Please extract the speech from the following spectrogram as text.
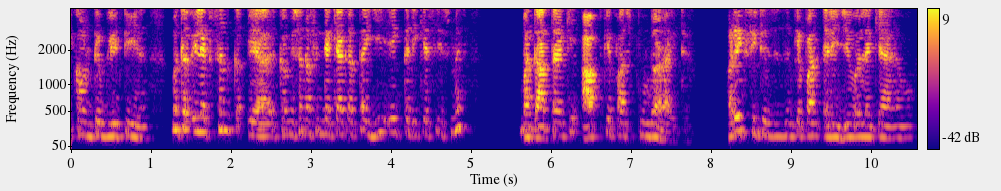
अकाउंटेबिलिटी है। मतलब इलेक्शन कमीशन ऑफ़ इंडिया क्या करता है? ये एक तरीके से इसमें बताता है कि आपके पास पूरा राइट है। हर एक सिटीजन के पास एलिजिबल है क्या है वो?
